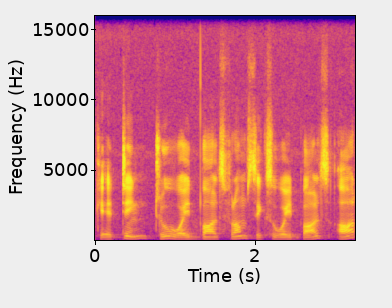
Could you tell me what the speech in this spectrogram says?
getting two white balls from six white balls or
